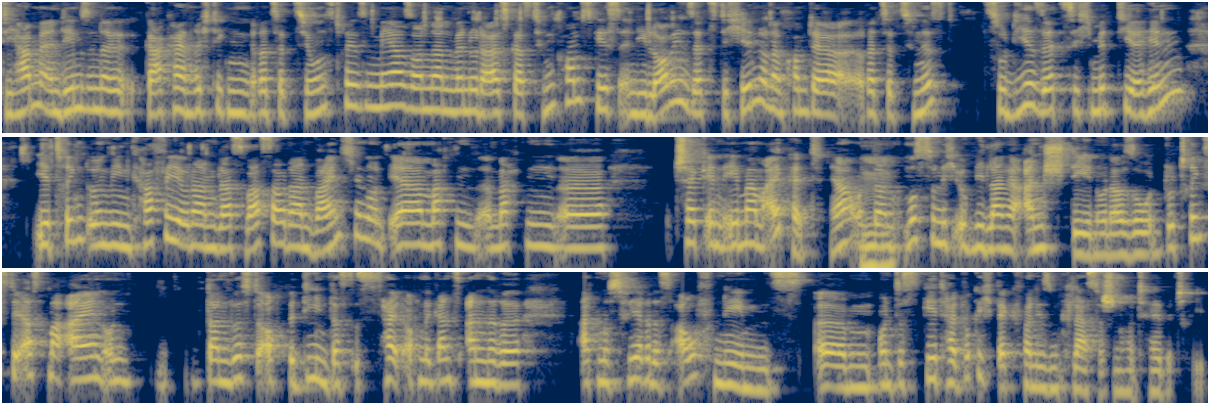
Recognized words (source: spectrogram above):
die haben ja in dem Sinne gar keinen richtigen Rezeptionstresen mehr, sondern wenn du da als Gast hinkommst, gehst in die Lobby, setzt dich hin und dann kommt der Rezeptionist zu dir, setzt sich mit dir hin, ihr trinkt irgendwie einen Kaffee oder ein Glas Wasser oder ein Weinchen und er macht ein, macht ein äh, Check-in eben am iPad, ja, und mhm. dann musst du nicht irgendwie lange anstehen oder so. Du trinkst dir erstmal ein und dann wirst du auch bedient. Das ist halt auch eine ganz andere Atmosphäre des Aufnehmens ähm, und das geht halt wirklich weg von diesem klassischen Hotelbetrieb.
